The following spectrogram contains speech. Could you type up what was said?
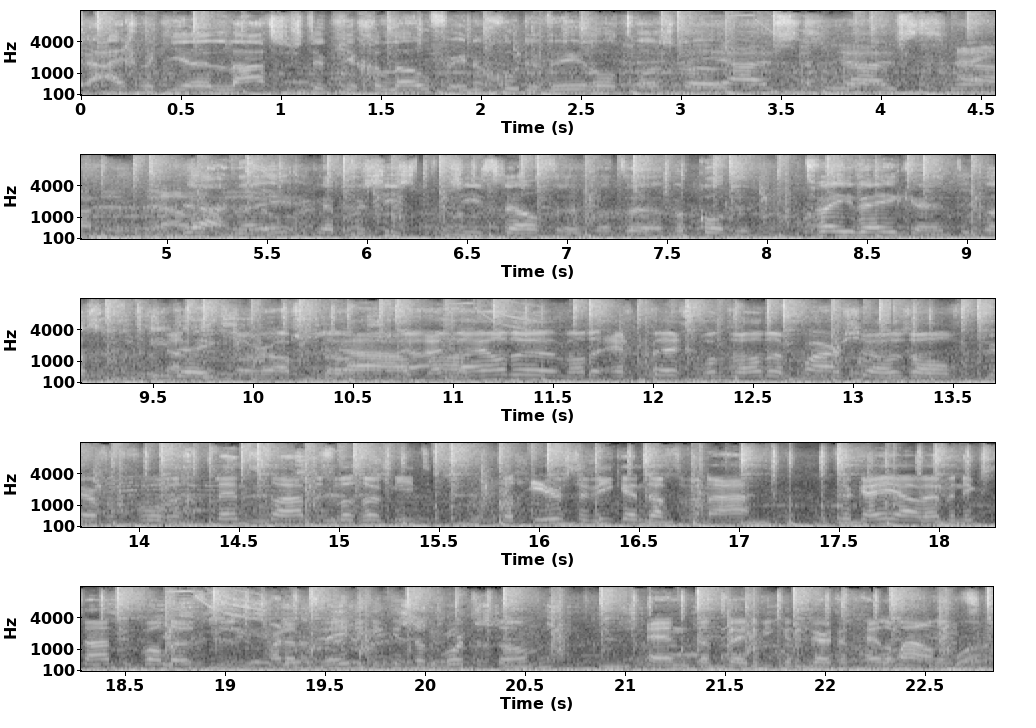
eigenlijk je laatste stukje geloof in een goede wereld was gewoon... Juist, juist. Ja. Einde. Ja, Ja, nee, ik heb precies, precies hetzelfde. Dat, eh, we konden twee weken, toen was het drie Ja, weken. alweer. Ja, Ja, en wij hadden, we hadden echt pech, want we hadden een paar shows al ver van tevoren gepland staan. Dus het was ook niet dat eerste weekend dachten we, nou, oké, ja, we hebben niks staan toevallig. Maar dat tweede weekend, dat wordt het dan. En dat tweede weekend werd het helemaal niet.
